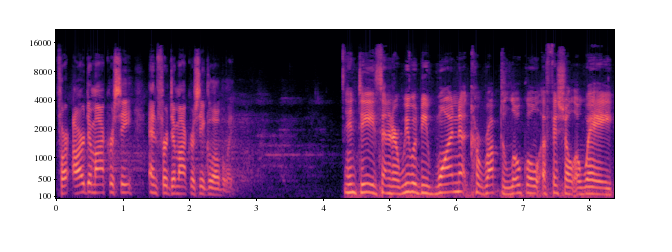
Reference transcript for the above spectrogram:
for our democracy and for democracy globally. Indeed, Senator. We would be one corrupt local official away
